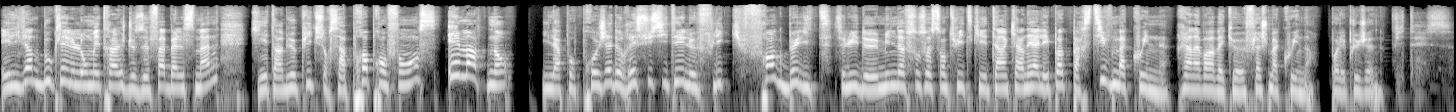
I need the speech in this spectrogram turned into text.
et il vient de boucler le long métrage de The Fablesman qui est un biopic sur sa propre enfance et maintenant il a pour projet de ressusciter le flic Frank Bullitt, celui de 1968 qui était incarné à l'époque par Steve McQueen. Rien à voir avec euh, Flash McQueen pour les plus jeunes. Vitesse.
